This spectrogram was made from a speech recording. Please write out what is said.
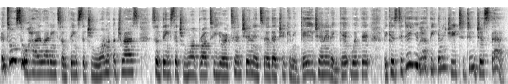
It's also highlighting some things that you want to address, some things that you want brought to your attention, and so that you can engage in it and get with it, because today you have the energy to do just that.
